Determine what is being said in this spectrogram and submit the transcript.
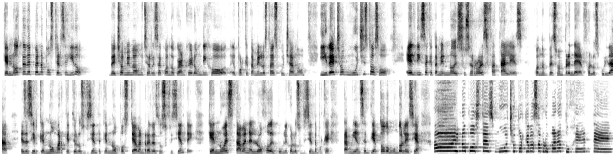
Que no te dé pena postear seguido. De hecho, a mí me da mucha risa cuando Grant Cardone dijo, eh, porque también lo estaba escuchando, y de hecho, muy chistoso, él dice que también uno de sus errores fatales cuando empezó a emprender fue la oscuridad. Es decir, que no marketeó lo suficiente, que no posteaba en redes lo suficiente, que no estaba en el ojo del público lo suficiente porque también sentía, todo mundo le decía, ay, no postes mucho porque vas a abrumar a tu gente.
